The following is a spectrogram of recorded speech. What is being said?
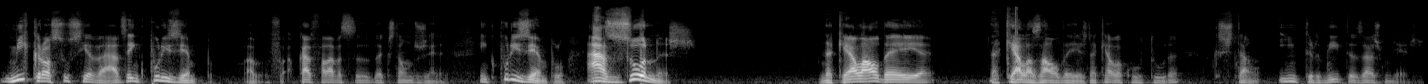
micro-sociedades em que, por exemplo, há bocado falava-se da questão do género, em que, por exemplo, há zonas naquela aldeia, naquelas aldeias, naquela cultura, que estão interditas às mulheres.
